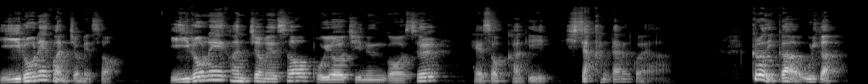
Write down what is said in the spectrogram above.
이론의 관점에서, 이론의 관점에서 보여지는 것을 해석하기 시작한다는 거야. 그러니까 우리가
